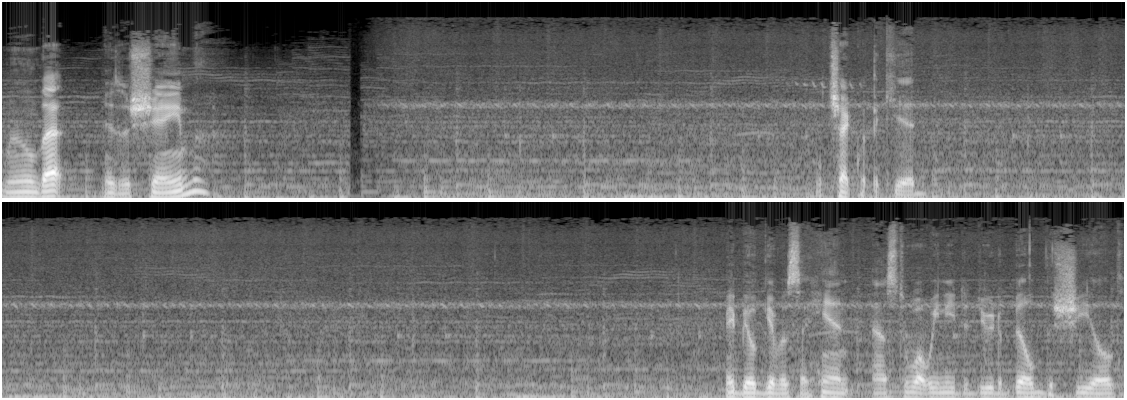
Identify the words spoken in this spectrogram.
Well, that is a shame. Check with the kid. Maybe he'll give us a hint as to what we need to do to build the shield.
